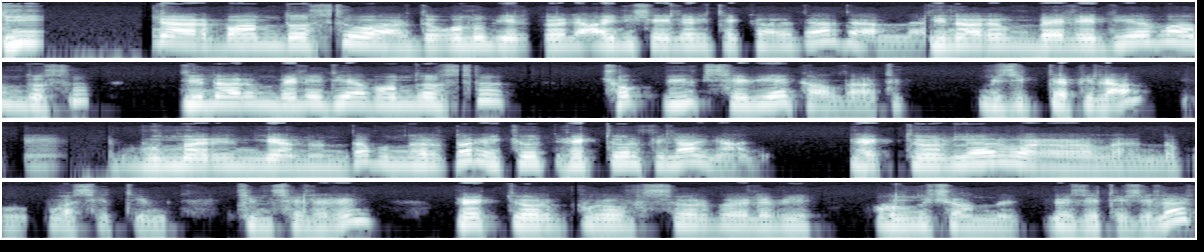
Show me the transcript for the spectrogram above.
Dinar bandosu vardı. Onu bir böyle aynı şeyleri tekrar eder derler. Dinar'ın belediye bandosu. Dinar'ın belediye bandosu çok büyük seviye kaldı artık müzikte filan. E, Bunların yanında bunlar da rektör, rektör filan yani. Rektörler var aralarında bu bahsettiğim kimselerin. Rektör, profesör böyle bir anlı şanlı gazeteciler.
